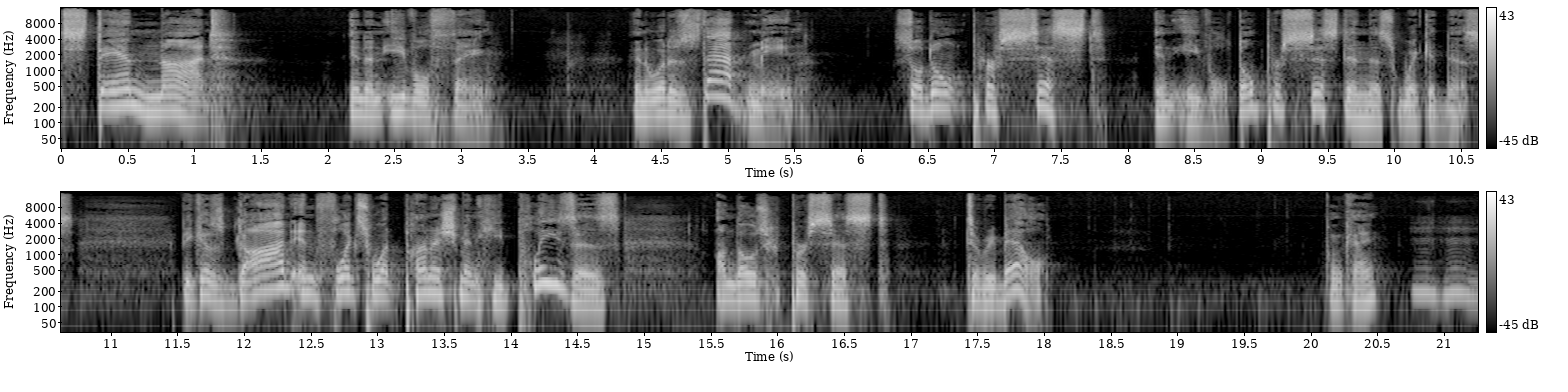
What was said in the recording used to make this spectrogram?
stand not in an evil thing. And what does that mean? So don't persist in evil. Don't persist in this wickedness. Because God inflicts what punishment he pleases on those who persist to rebel. Okay? Mm-hmm.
